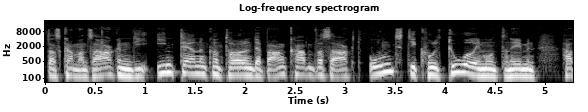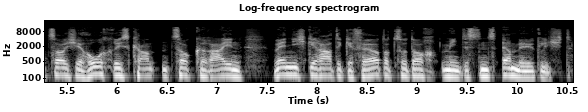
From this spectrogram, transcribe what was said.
das kann man sagen. Die internen Kontrollen der Bank haben versagt und die Kultur im Unternehmen hat solche hochriskanten Zockereien, wenn nicht gerade gefördert, so doch mindestens ermöglicht.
